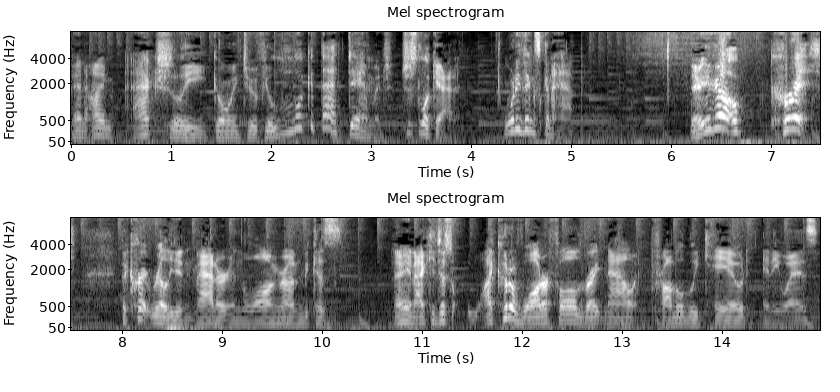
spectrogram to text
And I'm actually going to, if you look at that damage, just look at it. What do you think's gonna happen? There you go! Crit! The crit really didn't matter in the long run because, I mean, I could just, I could have waterfalled right now and probably KO'd anyways.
